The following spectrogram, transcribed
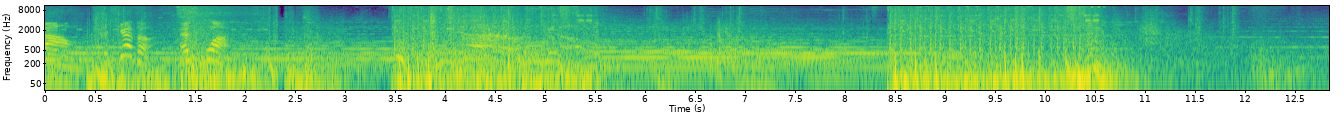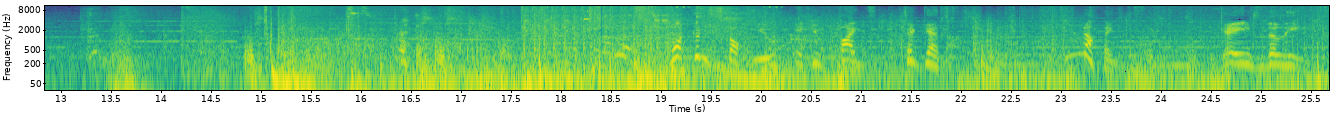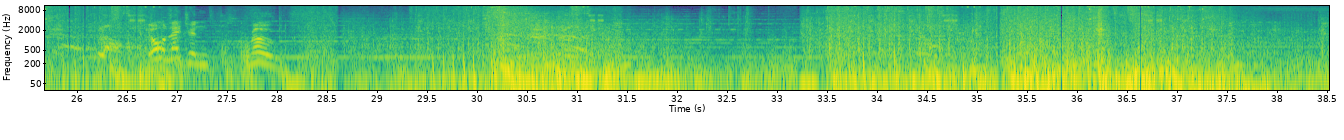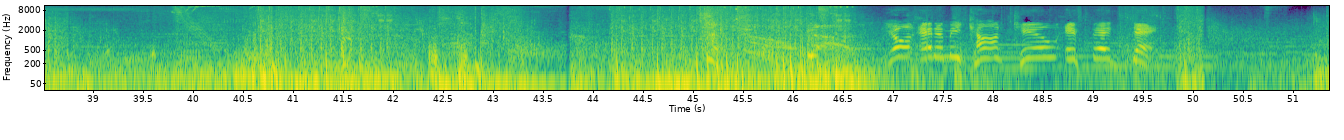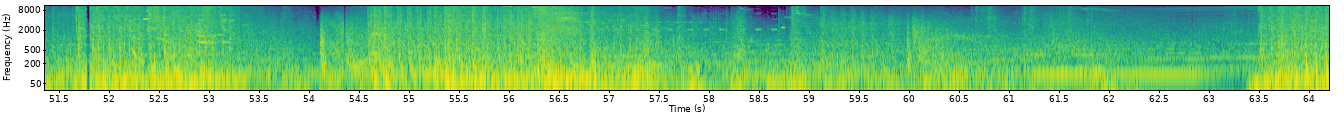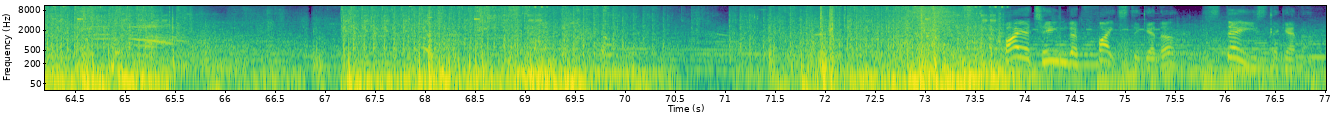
together as one. What can stop you if you fight together? Nothing. Gains the lead. Your legend grows. Your enemy can't kill if they're dead. Fire team that fights together stays together.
